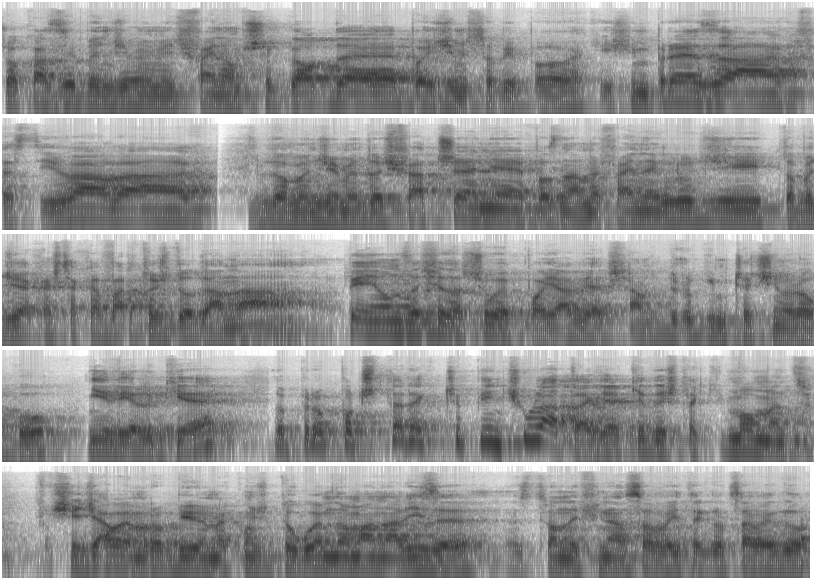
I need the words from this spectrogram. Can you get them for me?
przy okazji będziemy mieć fajną przygodę, pojedziemy sobie po jakichś imprezach, festiwalach, zdobędziemy doświadczenie, poznamy fajnych ludzi, to będzie jakaś taka wartość dodana. Pieniądze się zaczęły pojawiać tam w drugim, trzecim roku, niewielkie. Dopiero po czterech czy pięciu latach, ja kiedyś taki moment siedziałem, robiłem jakąś dogłębną analizę strony finansowej tego całego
